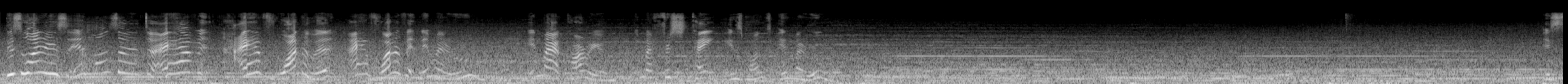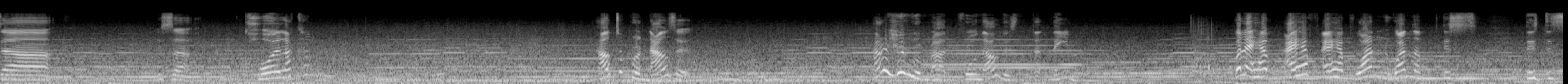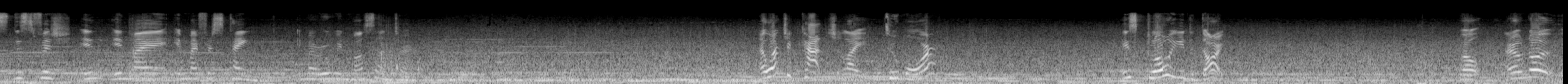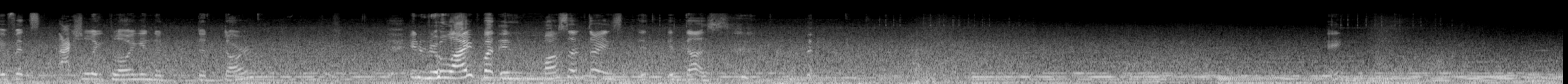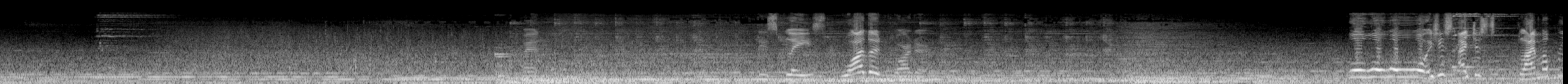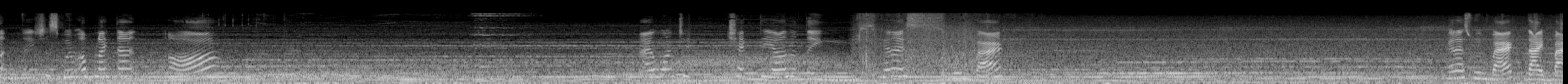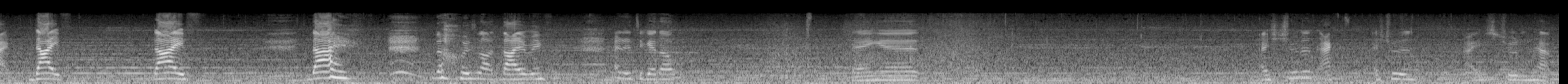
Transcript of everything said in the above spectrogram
this one is in Monster Hunter! I have it! I have one of it! I have one of it in my room! In my aquarium! In my fish tank! In, in my room! It's a. It's a koalakan. How to pronounce it? How do you pronounce this, that name? But I have I have I have one one of this this this this fish in in my in my fish tank in my room in Monster Hunter. I want to catch like two more. It's glowing in the dark. I don't know if it's actually glowing in the, the dark in real life, but in Monster Hunter, it, it does. This place, water and water. Whoa, whoa, whoa, whoa! It just, I just climb up, like, I just swim up like that. Ah. I want to check the other things. Can I swim back? Can I swim back? Dive back. Dive. Dive. Dive. No, it's not diving. I need to get up. Dang it. I shouldn't act. I shouldn't. I shouldn't have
